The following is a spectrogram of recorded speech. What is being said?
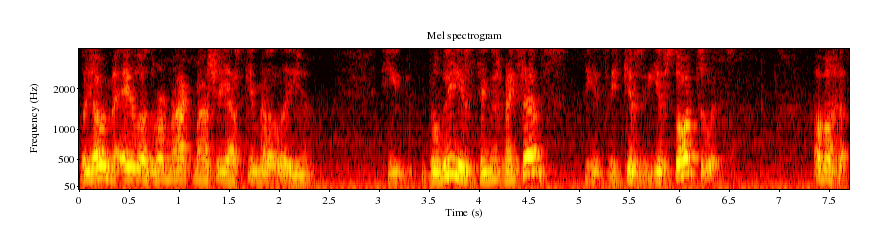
lo yovim elo advar masha yaskim elohim. He believes things make sense. He, he gives he gives thought to it. But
